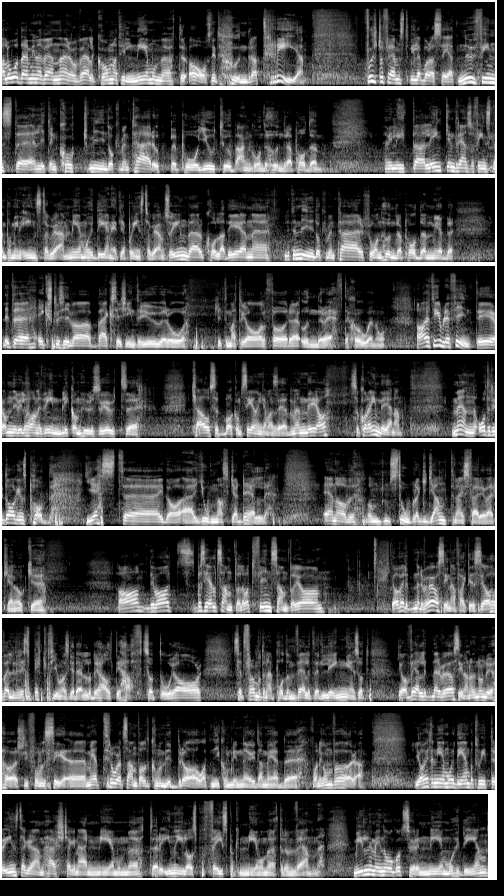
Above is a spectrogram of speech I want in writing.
Hallå där mina vänner och välkomna till Nemo möter avsnitt 103. Först och främst vill jag bara säga att nu finns det en liten kort minidokumentär uppe på Youtube angående 100-podden. Vill ni hitta länken till den så finns den på min Instagram. Nemo Hedén heter jag på Instagram. Så in där och kolla. Det är en eh, liten minidokumentär från 100-podden med lite exklusiva backstage-intervjuer och lite material före, under och efter showen. Och, ja, jag tycker det blev fint. Det är, om ni vill ha en liten inblick om hur det såg ut. Eh, kaoset bakom scenen kan man säga. Men det, ja, så kolla in det gärna. Men åter till dagens podd. Gäst eh, idag är Jonas Gardell. En av de stora giganterna i Sverige verkligen. Och, eh, ja, det var ett speciellt samtal. Det var ett fint samtal. Jag jag var väldigt nervös innan faktiskt. Jag har väldigt respekt för Jonas Gardell och det har jag alltid haft. Så att, och jag har sett fram emot den här podden väldigt, väldigt länge. Så att jag var väldigt nervös innan, undrar om det hörs. Vi får väl se. Eh, men jag tror att samtalet kommer bli bra och att ni kommer bli nöjda med eh, vad ni kommer få höra. Jag heter Nemo Idén på Twitter och Instagram. Hashtaggen är NEMOMÖTER. In och gilla oss på Facebook, Nemo möter en vän. Vill ni mig något så är det nemohedén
